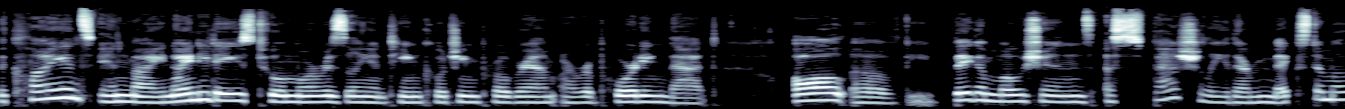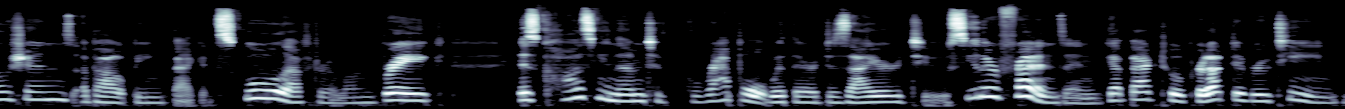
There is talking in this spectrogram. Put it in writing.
The clients in my 90 Days to a More Resilient Teen coaching program are reporting that all of the big emotions, especially their mixed emotions about being back at school after a long break, is causing them to grapple with their desire to see their friends and get back to a productive routine,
